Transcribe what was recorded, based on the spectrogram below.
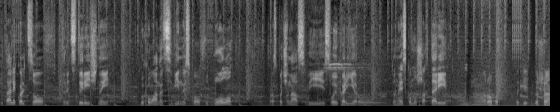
Віталій Кольцов, 30-річний вихованець вінницького футболу. Розпочинав свій, свою кар'єру у Донецькому шахтарі. Роберт Дідуша.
